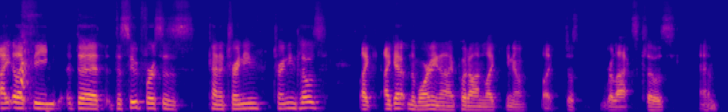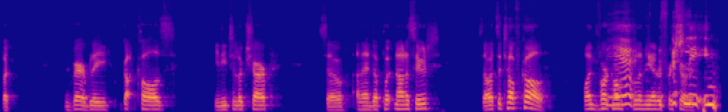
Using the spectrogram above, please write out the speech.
I like the the the suit versus kind of training training clothes. Like I get up in the morning and I put on like you know like just relaxed clothes. Um, but invariably got calls. You need to look sharp, so I'll end up putting on a suit. So it's a tough call. One's more comfortable than the other for sure. Especially in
